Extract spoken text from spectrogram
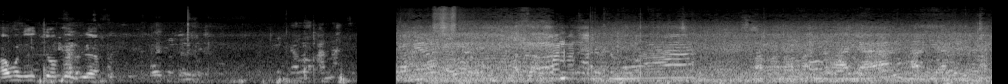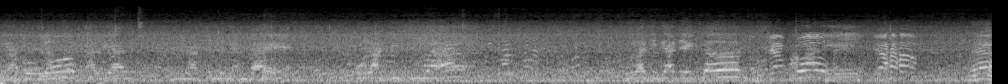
Kamu nih coba dia. kalian gunakan dengan baik pulang dijual pulang digadekan siap bu siap nah,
